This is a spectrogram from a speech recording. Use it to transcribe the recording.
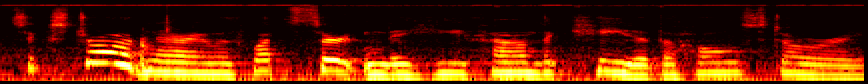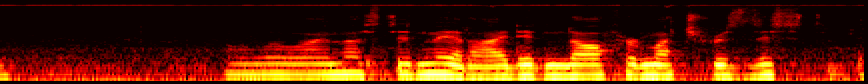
It's extraordinary with what certainty he found the key to the whole story. Although I must admit I didn't offer much resistance.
